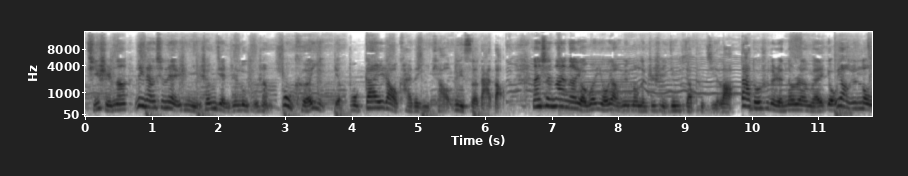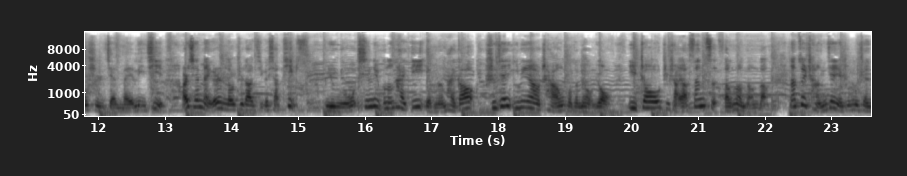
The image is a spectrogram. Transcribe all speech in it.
其实呢，力量训练是女生减脂路途上不可以也不该绕开的一条绿色大道。那现在呢，有关有氧运动的知识已经比较普及了，大多数的人都认为有氧运动是减肥利器，而且每个人都知道几个小 tips。比如心率不能太低，也不能太高，时间一定要长，否则没有用。一周至少要三次，等等等等。那最常见也是目前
